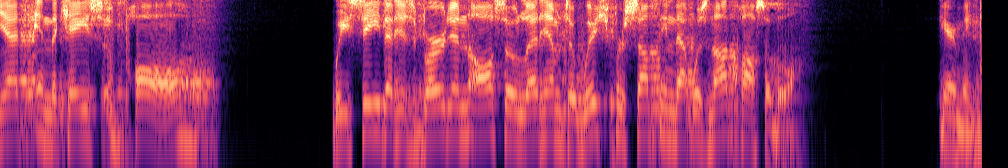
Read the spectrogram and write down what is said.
yet, in the case of Paul, we see that his burden also led him to wish for something that was not possible. Hear me.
